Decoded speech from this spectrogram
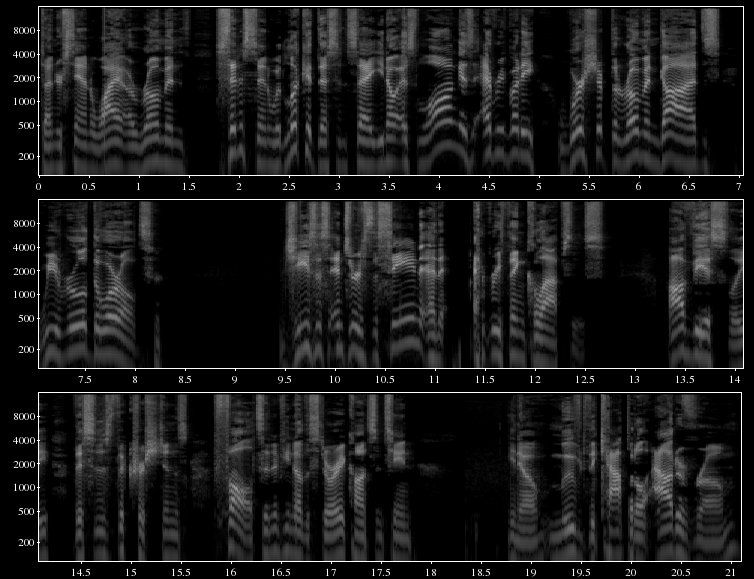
to understand why a Roman citizen would look at this and say, you know, as long as everybody worshiped the Roman gods, we ruled the world. Jesus enters the scene and everything collapses. Obviously, this is the Christian's fault. And if you know the story, Constantine, you know, moved the capital out of Rome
